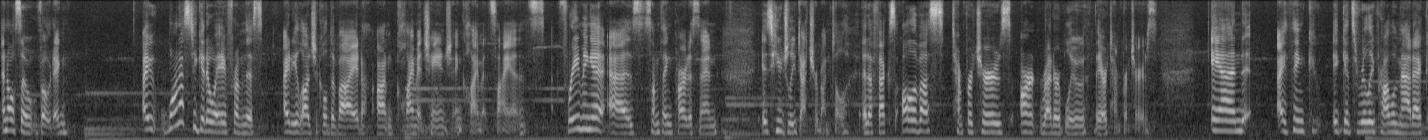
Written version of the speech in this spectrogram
and also voting. I want us to get away from this ideological divide on climate change and climate science. Framing it as something partisan is hugely detrimental. It affects all of us. Temperatures aren't red or blue, they are temperatures. And I think it gets really problematic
